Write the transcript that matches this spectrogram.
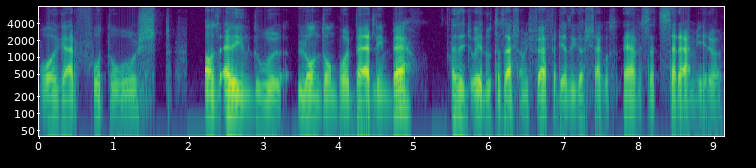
bolgár fotóst, az elindul Londonból Berlinbe. Ez egy olyan utazás, ami felfedi az igazságos elveszett szerelméről.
